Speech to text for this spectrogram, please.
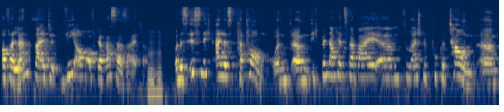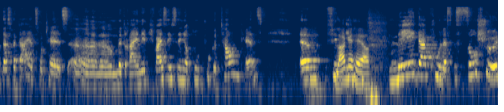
auf der Landseite wie auch auf der Wasserseite. Mhm. Und es ist nicht alles Paton. Und ähm, ich bin auch jetzt dabei, ähm, zum Beispiel Phuket Town, ähm, dass wir da jetzt Hotels äh, mit reinnehmen. Ich weiß nicht, ob du Phuket Town kennst. Ähm, Lange her. Mega cool. Das ist so schön.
